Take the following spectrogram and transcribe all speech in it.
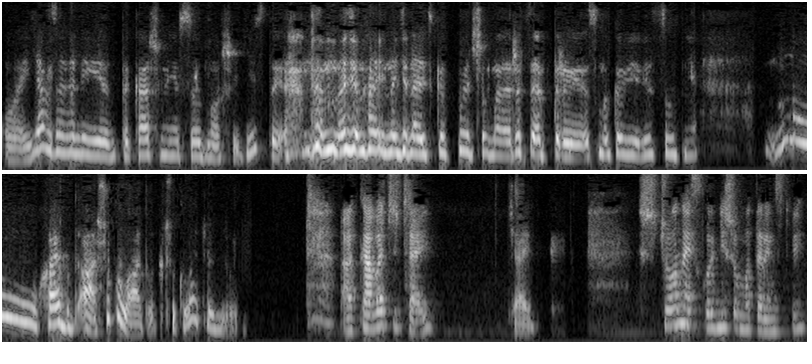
Ой, я взагалі така, що мені все одно що їсти. Іноді навіть кайфують, що в мене рецептори смакові відсутні. Ну, хай буде. А, шоколад. От Шоколад люблю. А, Кава чи чай? Чай. Що найскладніше в материнстві?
